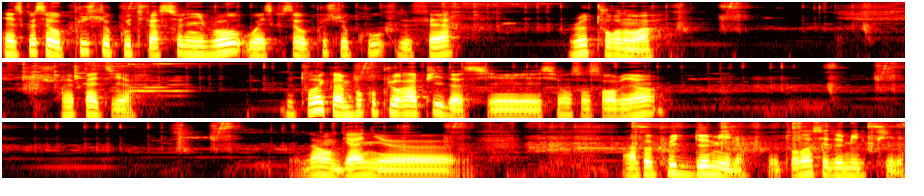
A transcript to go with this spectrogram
Est-ce que ça vaut plus le coup de faire ce niveau ou est-ce que ça vaut plus le coup de faire le tournoi? Je saurais pas dire. Le tournoi est quand même beaucoup plus rapide si, on s'en sort bien. Là, on gagne euh, un peu plus de 2000. Le tournoi, c'est 2000 piles.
